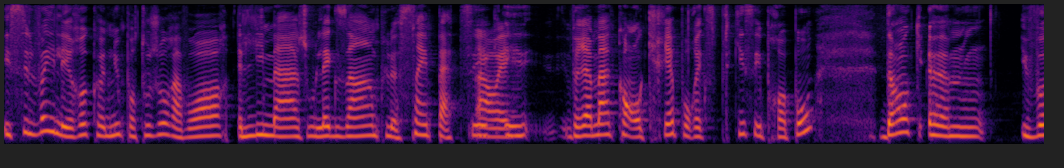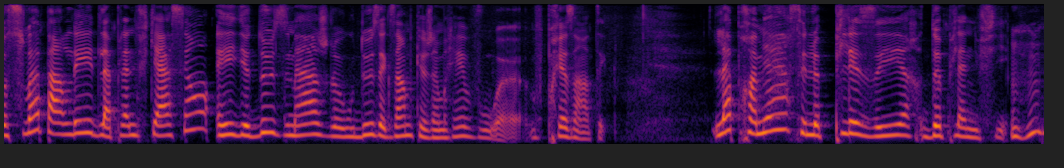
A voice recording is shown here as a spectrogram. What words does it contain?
Et Sylvain, il est reconnu pour toujours avoir l'image ou l'exemple sympathique ah et vraiment concret pour expliquer ses propos. Donc, euh, il va souvent parler de la planification et il y a deux images ou deux exemples que j'aimerais vous, euh, vous présenter. La première, c'est le plaisir de planifier. Mm-hmm.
